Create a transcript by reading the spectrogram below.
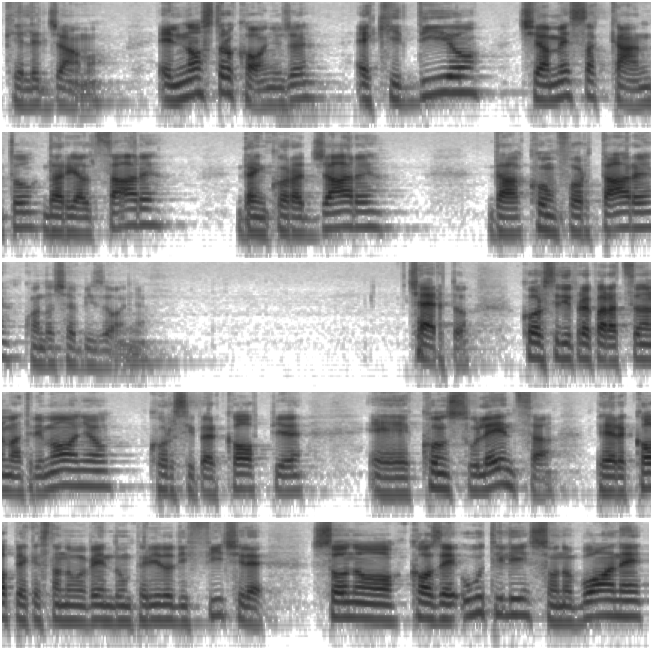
che leggiamo. E il nostro coniuge è chi Dio ci ha messo accanto da rialzare, da incoraggiare, da confortare quando c'è bisogno. Certo, corsi di preparazione al matrimonio, corsi per coppie e consulenza per coppie che stanno vivendo un periodo difficile sono cose utili, sono buone,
